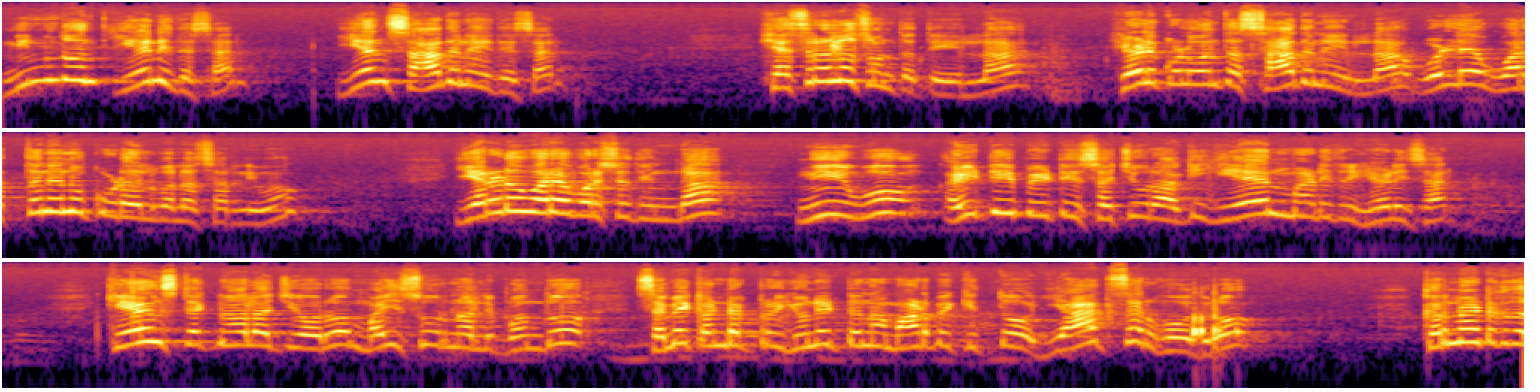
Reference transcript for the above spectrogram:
ನಿಮ್ಮದು ಅಂತ ಏನಿದೆ ಸರ್? ಏನು ಸಾಧನೆ ಇದೆ ಸರ್? ಹೆಸರಲ್ಲೂ ಸ್ವಂತತೆ ಇಲ್ಲ ಹೇಳಿಕೊಳ್ಳುವಂಥ ಸಾಧನೆ ಇಲ್ಲ ಒಳ್ಳೆಯ ವರ್ತನೆನೂ ಕೂಡ ಇಲ್ವಲ್ಲ ಸರ್ ನೀವು? ಎರಡೂವರೆ ವರ್ಷದಿಂದ ನೀವು ಐ ಟಿ ಬಿ ಟಿ ಸಚಿವರಾಗಿ ಏನು ಮಾಡಿದ್ರಿ ಹೇಳಿ ಸರ್? ಕೇನ್ಸ್ ಟೆಕ್ನಾಲಜಿಯವರು ಮೈಸೂರಿನಲ್ಲಿ ಬಂದು ಸೆಮಿಕಂಡಕ್ಟರ್ ಯೂನಿಟನ್ನು ಮಾಡಬೇಕಿತ್ತು. ಯಾಕೆ ಸರ್ ಹೋದರು? ಕರ್ನಾಟಕದ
